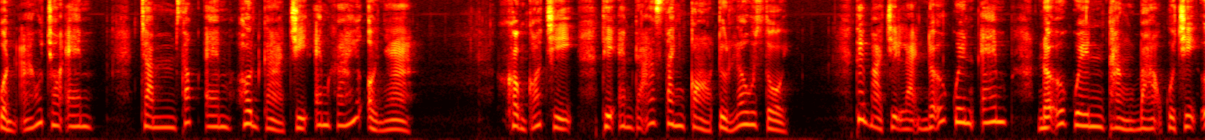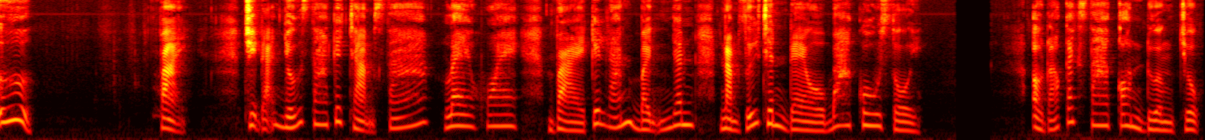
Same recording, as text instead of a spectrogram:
quần áo cho em, chăm sóc em hơn cả chị em gái ở nhà. Không có chị thì em đã xanh cỏ từ lâu rồi. Thế mà chị lại nỡ quên em, nỡ quên thằng bạo của chị ư. Phải, chị đã nhớ ra cái trạm xá, loe hoe, vài cái lán bệnh nhân nằm dưới chân đèo ba cô rồi. Ở đó cách xa con đường trục,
